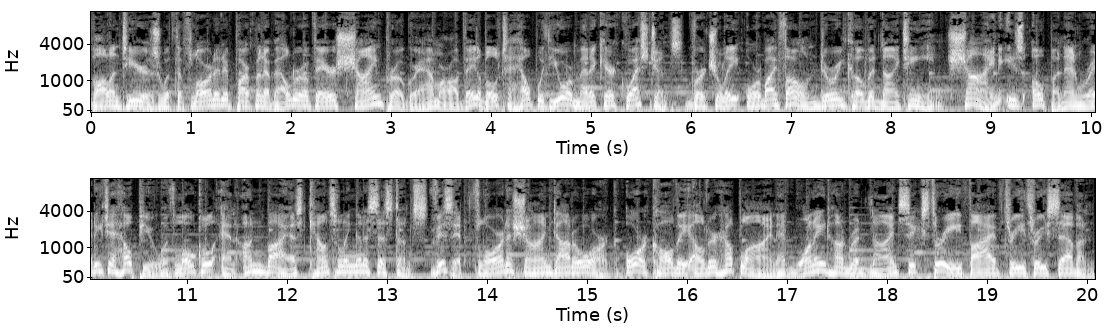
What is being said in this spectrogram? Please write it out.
Volunteers with the Florida Department of Elder Affairs Shine program are available to help with your Medicare questions, virtually or by phone during COVID 19. Shine is open and ready to help you with local and unbiased counseling and assistance. Visit floridashine.org or call the Elder Helpline at 1 800 963 5337.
